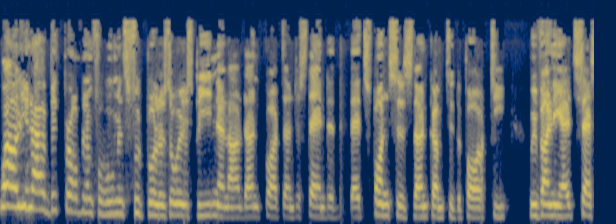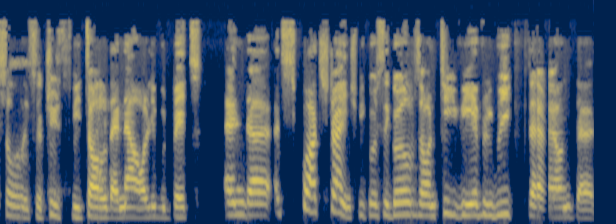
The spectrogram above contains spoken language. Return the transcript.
Well, you know, a big problem for women's football has always been, and I don't quite understand it, that sponsors don't come to the party. We've only had Sasol, if the truth be told, and now Hollywood Bets. And uh, it's quite strange because the girls are on TV every week. They're on the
